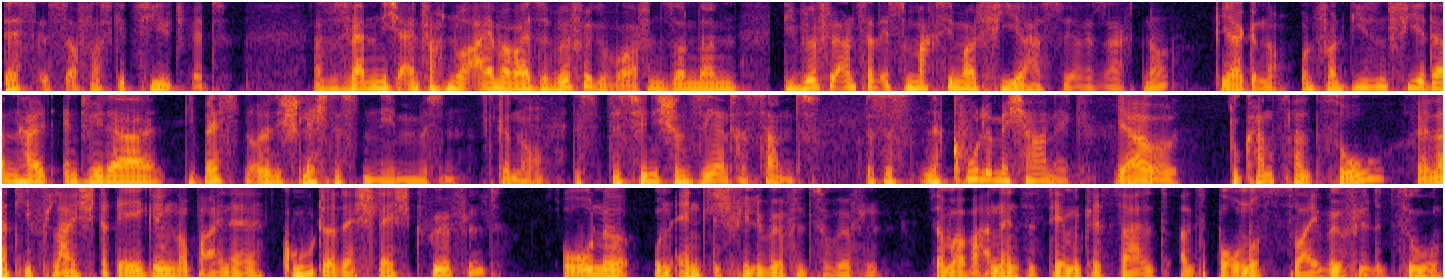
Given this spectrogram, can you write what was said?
des ist, auf was gezielt wird. Also es werden nicht einfach nur eimerweise Würfel geworfen, sondern die Würfelanzahl ist maximal vier, hast du ja gesagt, ne? Ja, genau, Und von diesen vier dann halt entweder die besten oder die schlechtesten nehmen müssen. genau. Das, das finde ich schon sehr interessant. Das ist eine coole Mechanik. Ja, du kannst halt so relativ leicht regeln, ob einer gut oder schlecht würfelt, ohne unendlich viele Würfel zu würfeln. Sagen wir, bei anderen Systemen kriegst du halt als Bonus zwei Würfel dazu,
